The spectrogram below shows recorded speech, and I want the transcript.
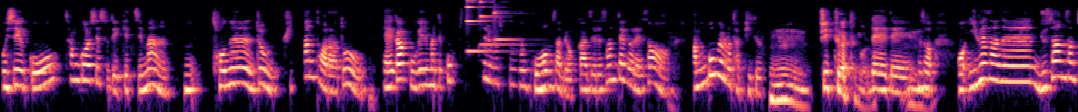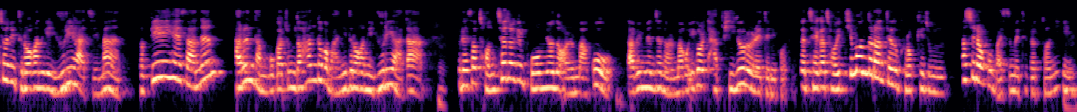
보시고 참고하실 수도 있겠지만 음, 저는 좀 귀찮더라도 제가 고객님한테 꼭 추천드리고 싶은 보험사 몇 가지를 선택을 해서 음. 담보별로 다 비교를 음, 시트 같은 걸로. 네네 음. 그래서 어, 이 회사는 유사암 삼천이 들어가는 게 유리하지만 어, B 회사는 다른 담보가 좀 더 한도가 많이 들어가는 게 유리하다. 음. 그래서 전체적인 보험료는 얼마고 납입 면제는 얼마고 이걸 다 비교를 해드리거든요. 그러니까 제가 저희 팀원들한테도 그렇게 좀 하시라고 말씀을 드렸더니 음.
